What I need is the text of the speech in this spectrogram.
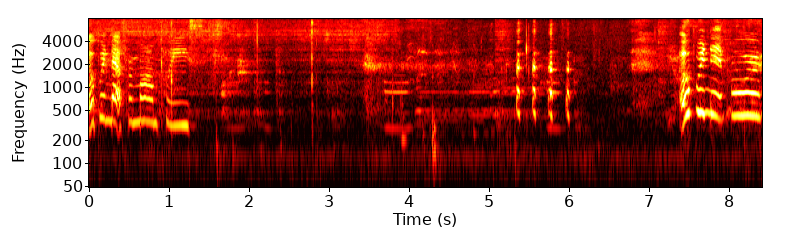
Open that for mom, please. Open it for.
